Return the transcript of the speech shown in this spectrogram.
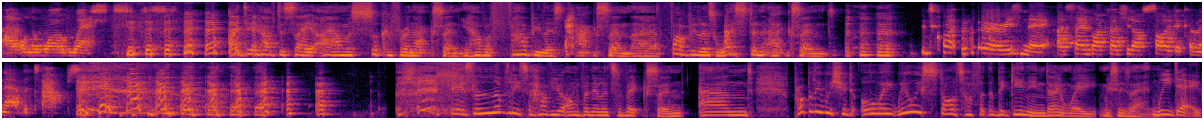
out on the Wild West. I do have to say, I am a sucker for an accent. You have a fabulous accent there, fabulous Western accent. it's quite a blur, isn't it? I sound like I should have cider coming out of the taps. it's lovely to have you on Vanilla to Vixen, and probably we should always we always start off at the beginning, don't we, Mrs. N? We do,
